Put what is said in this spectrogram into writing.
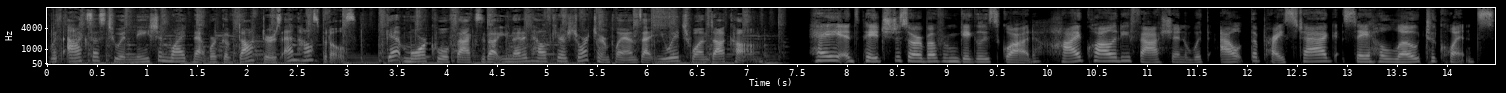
with access to a nationwide network of doctors and hospitals. Get more cool facts about United Healthcare short term plans at uhone.com. Hey, it's Paige DeSorbo from Giggly Squad. High quality fashion without the price tag? Say hello to Quince.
